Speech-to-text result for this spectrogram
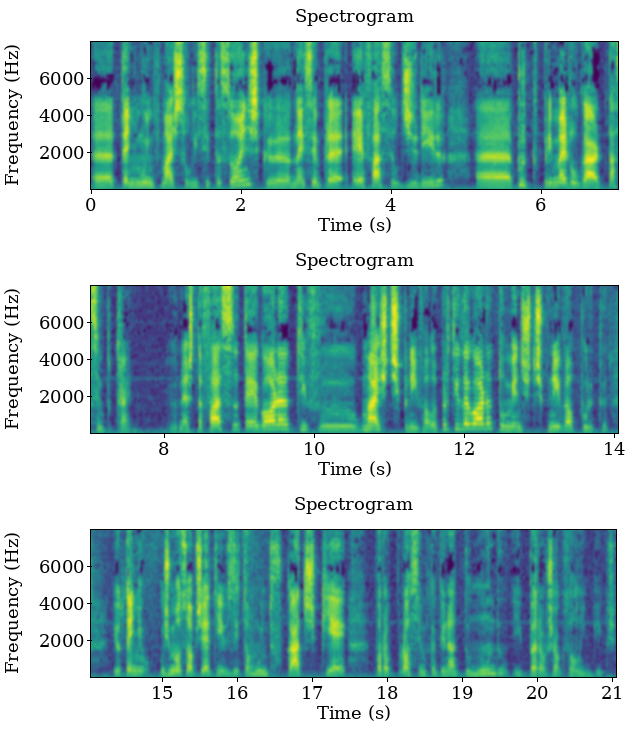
Uh, tenho muito mais solicitações, que nem sempre é fácil de gerir, uh, porque, em primeiro lugar, está sempre o treino. Eu, nesta fase, até agora, tive mais disponível. A partir de agora, estou menos disponível, porque eu tenho os meus objetivos e estão muito focados, que é para o próximo Campeonato do Mundo e para os Jogos Olímpicos.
